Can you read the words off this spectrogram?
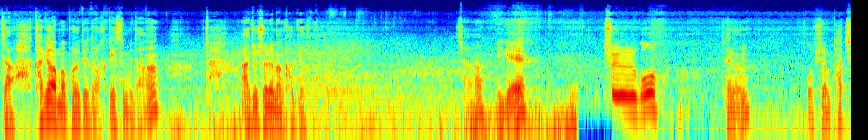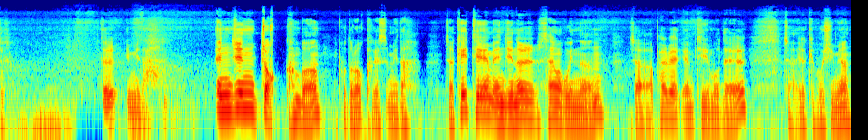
자, 가격 한번 보여드리도록 하겠습니다. 자, 아주 저렴한 가격. 자, 이게 출고 되는 옵션 파츠들입니다. 엔진 쪽 한번 보도록 하겠습니다. 자, KTM 엔진을 사용하고 있는 자, 800MT 모델. 자, 이렇게 보시면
